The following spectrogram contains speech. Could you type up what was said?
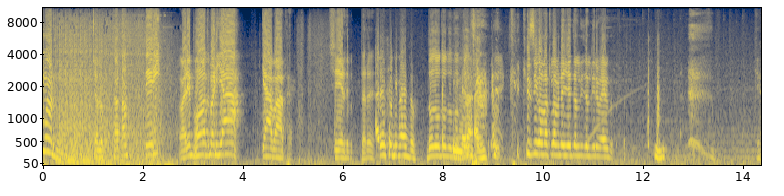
मार दूँगा चलो खत्म। तेरी? अरे बहुत बढ़िया। क्या बात है। शेर दे पुत्र। अरे से रिवाइव दो। दो दो दो दो दो जल्दी। किसी को मतलब नहीं है जल्दी जल्दी रिवाइव दो। क्या?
